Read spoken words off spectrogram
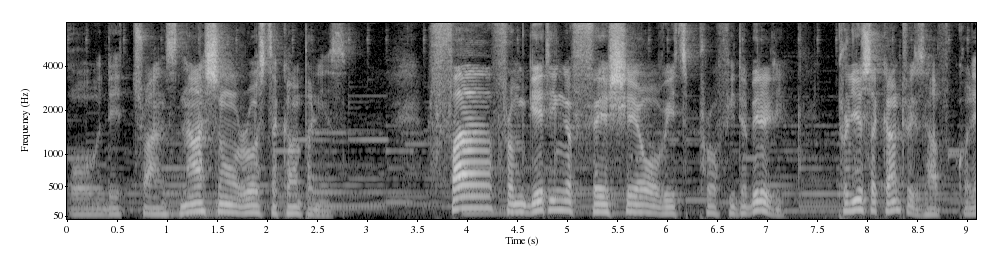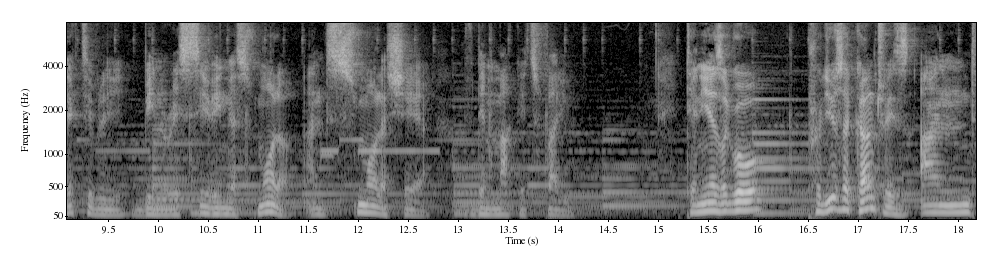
for the transnational roaster companies. Far from getting a fair share of its profitability, producer countries have collectively been receiving a smaller and smaller share of the market's value. Ten years ago, producer countries earned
